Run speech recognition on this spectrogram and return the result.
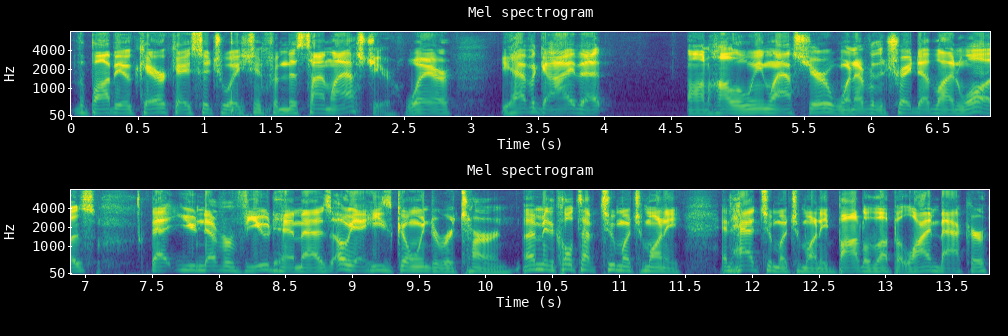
the Bobby Okereke situation from this time last year, where you have a guy that on Halloween last year, whenever the trade deadline was, that you never viewed him as, oh yeah, he's going to return. I mean, the Colts have too much money and had too much money bottled up at linebacker.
